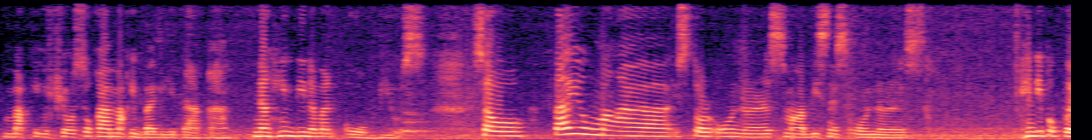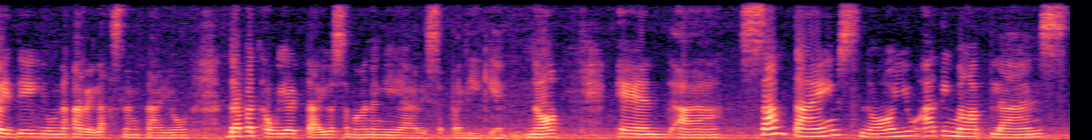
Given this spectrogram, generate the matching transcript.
makiusyoso ka, makibalita ka, nang hindi naman obvious. So, tayong mga store owners, mga business owners, hindi po pwede yung nakarelax lang tayo. Dapat aware tayo sa mga nangyayari sa paligid, no? And uh, sometimes, no, yung ating mga plans,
